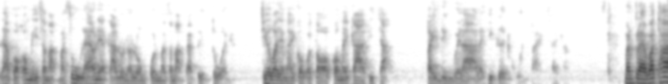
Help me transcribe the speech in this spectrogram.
แล้วพอเขามีสมัครมาสู้แล้วเนี่ยการรณรงค์คนมาสมัครแบบตื่นตัวเนี่ย เชื่อว่ายังไงกกตก็ไม่กล้าที่จะไปดึงเวลาอะไรที่เกินควรไปใช่ครับ มันแปลว่าถ้า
